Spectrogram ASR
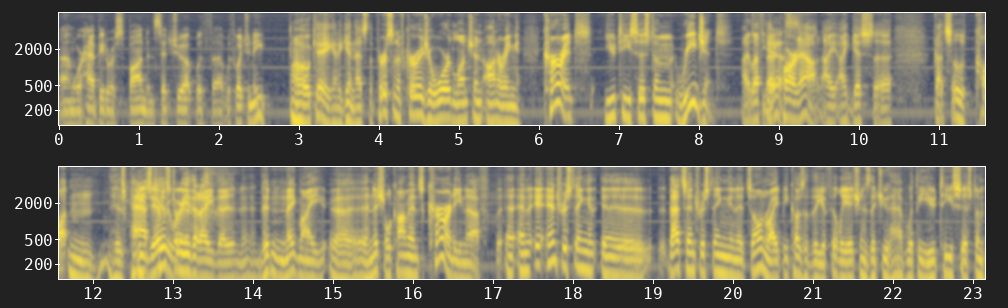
Um, we're happy to respond and set you up with, uh, with what you need. Okay, and again, that's the Person of Courage Award luncheon honoring current UT system regent. I left that yes. part out. I, I guess uh, got so caught in his past history that I uh, didn't make my uh, initial comments current enough. And, and interesting, uh, that's interesting in its own right because of the affiliations that you have with the UT system,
